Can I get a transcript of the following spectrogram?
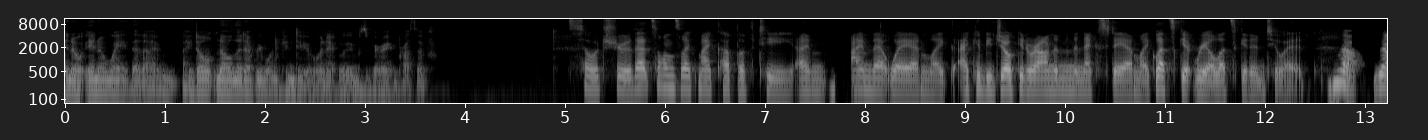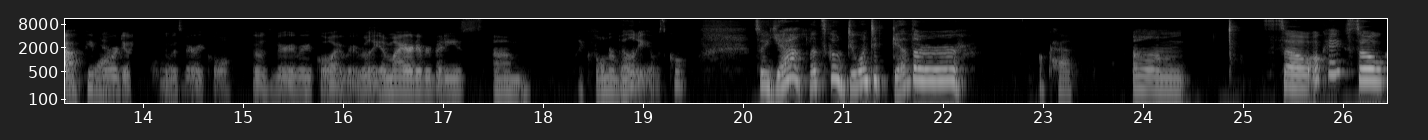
you know in a way that i'm i don't know that everyone can do and it, it was very impressive. So true. That sounds like my cup of tea. I'm i'm that way. I'm like i could be joking around and then the next day i'm like let's get real. Let's get into it. Yeah yeah people yeah. were doing it. Was very cool. It was very very cool. I really admired everybody's um like vulnerability. It was cool. So yeah let's go do one together. Okay. Um so okay. So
